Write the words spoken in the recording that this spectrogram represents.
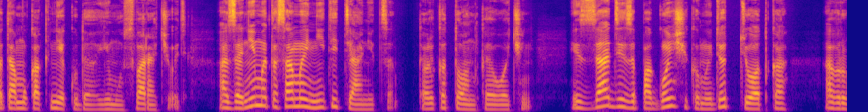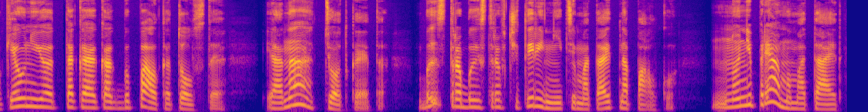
потому как некуда ему сворачивать, а за ним эта самая нить и тянется, только тонкая очень. И сзади за погонщиком идет тетка, а в руке у нее такая как бы палка толстая, и она, тетка эта, быстро-быстро в четыре нити мотает на палку. Но не прямо мотает,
